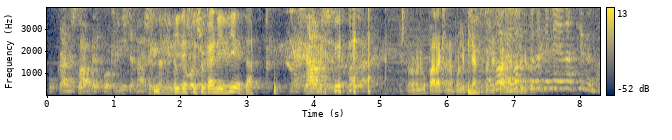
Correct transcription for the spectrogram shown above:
Που κάνεις τάμπες που αφήνεις και να Είδες τι σου κάνει η δίαιτα. Μας γάμισες ρε μαλάκα. Αισθάνομαι λίγο παράξενα πολύ πιάνει το Εγώ, κεφάλι μου εγώ με το πιστεύω κεφάλι. ότι είναι ένα τσίπημα.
